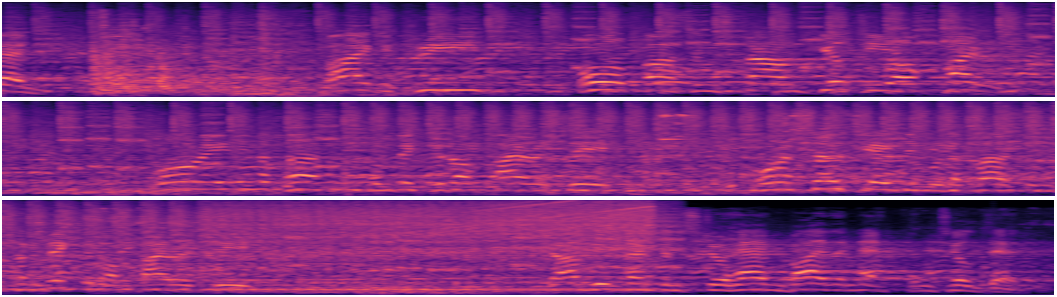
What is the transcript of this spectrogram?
By decree, all persons found guilty of piracy, or aiding a person convicted of piracy, or associating with a person convicted of piracy, shall be sentenced to hang by the neck until death.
